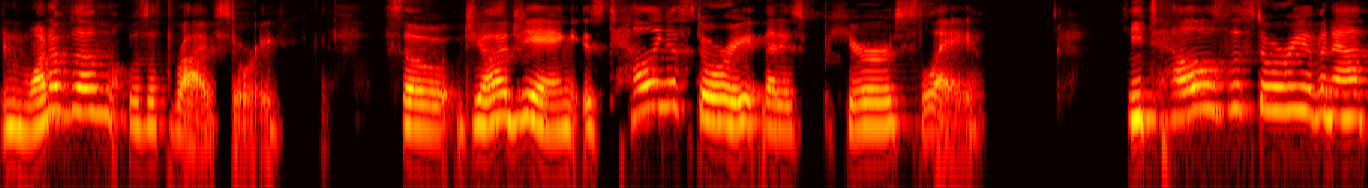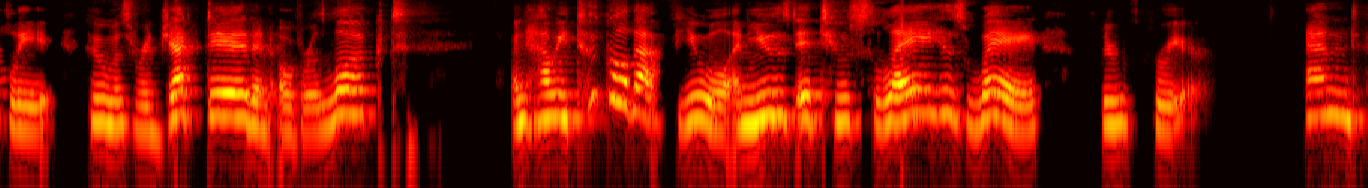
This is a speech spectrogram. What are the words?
and one of them was a thrive story. So Jia Jiang is telling a story that is pure slay. He tells the story of an athlete who was rejected and overlooked, and how he took all that fuel and used it to slay his way through his career. And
